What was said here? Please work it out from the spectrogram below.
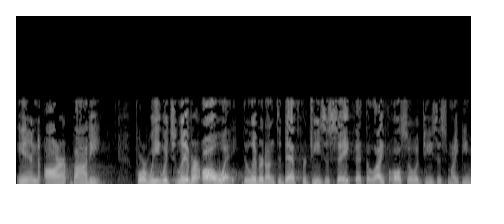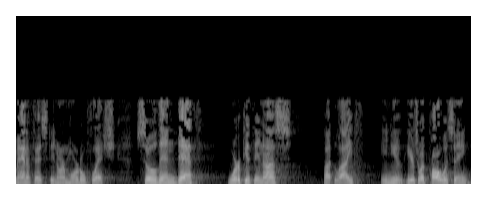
in our body. For we which live are always delivered unto death for Jesus' sake, that the life also of Jesus might be manifest in our mortal flesh. So then death worketh in us, but life in you. Here's what Paul was saying.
